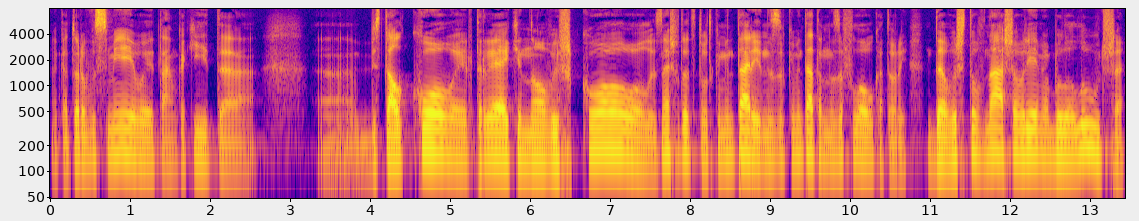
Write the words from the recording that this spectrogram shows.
э, который высмеивает там какие-то бестолковые треки новой школы. Знаешь, вот этот вот комментарий, комментатор на The Flow, который «Да вы что, в наше время было лучше?»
